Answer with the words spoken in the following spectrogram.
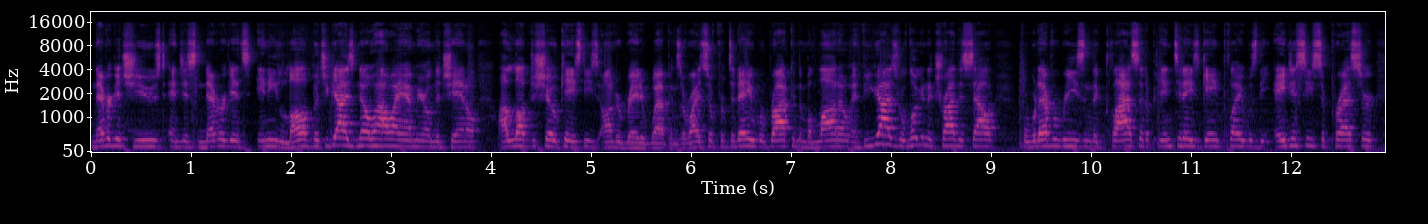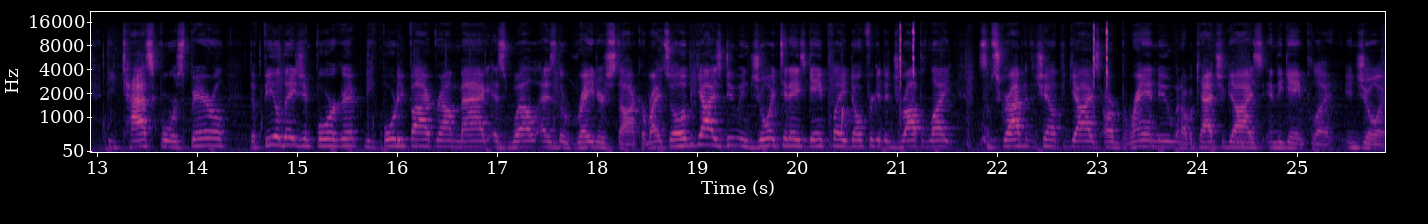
never gets used, and just never gets any love. But you guys know how I am here on the channel. I love to showcase these underrated weapons, all right? So for today, we're rocking the Milano. If you guys are looking to try this out for whatever reason, the class setup in today's gameplay was the Agency Suppressor, the Task Force Barrel, the Field Agent Foregrip, the 45 round mag, as well as the Raider stock, all right? So I hope you guys do enjoy today's gameplay. Don't forget to drop a like, subscribe to the channel if you guys are brand new, and I will catch you guys in the gameplay. Enjoy.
